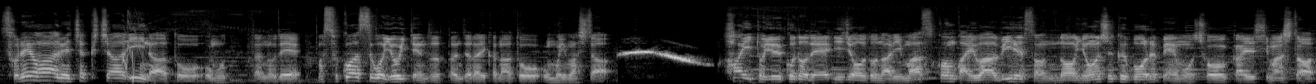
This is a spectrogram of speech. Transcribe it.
それはめちゃくちゃいいなと思ったので、まあ、そこはすごい良い点だったんじゃないかなと思いました。はい、ということで以上となります。今回はウィルソンの4色ボールペンを紹介しました。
